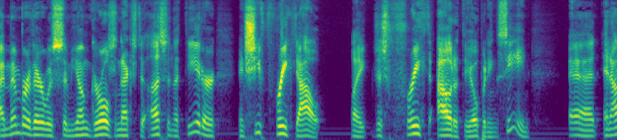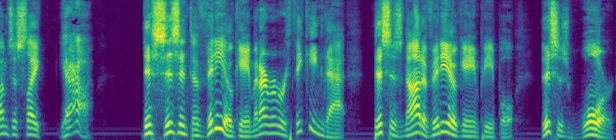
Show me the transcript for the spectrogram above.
I remember there was some young girls next to us in the theater and she freaked out, like just freaked out at the opening scene. And and I'm just like, yeah, this isn't a video game. And I remember thinking that this is not a video game, people. This is war.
